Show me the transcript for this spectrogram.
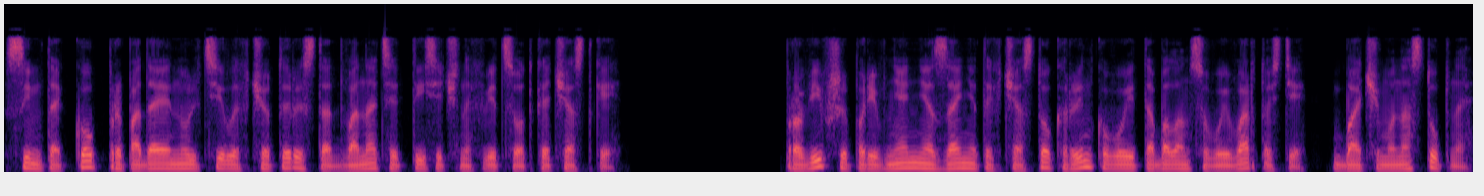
Simtech припадає 0,412% частки. Провівши порівняння зайнятих часток ринкової та балансової вартості, бачимо наступне.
